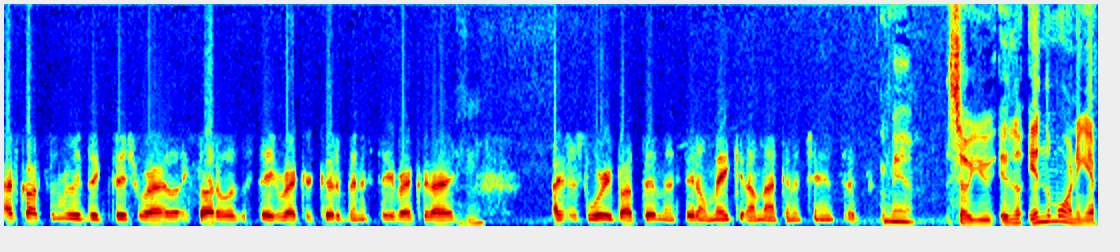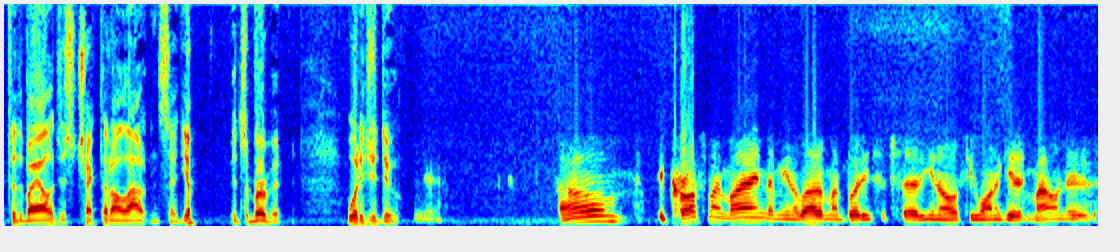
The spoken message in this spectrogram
I've caught some really big fish where I like thought it was a state record. Could have been a state record. I Mm-hmm. I just worry about them, and if they don't make it, I'm not going to chance it. Man. So you in the in the morning after the biologist checked it all out and said, "Yep, it's a burbot." What did you do? Yeah. Um, it crossed my mind. I mean, a lot of my buddies have said, you know, if you want to get it mounted,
